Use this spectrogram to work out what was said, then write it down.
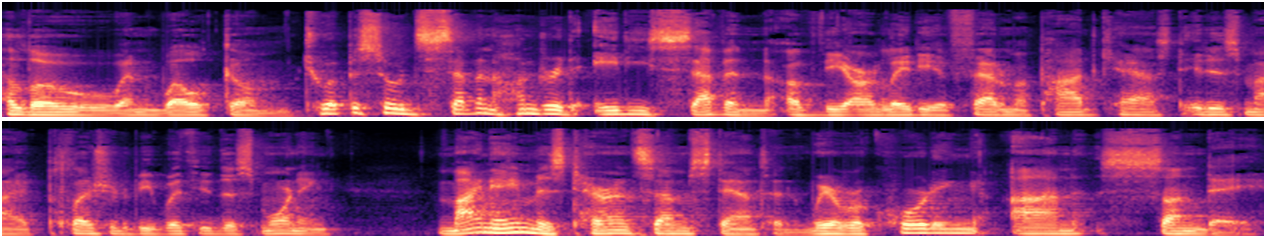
Hello and welcome to episode 787 of the Our Lady of Fatima podcast. It is my pleasure to be with you this morning. My name is Terrence M. Stanton. We're recording on Sunday,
